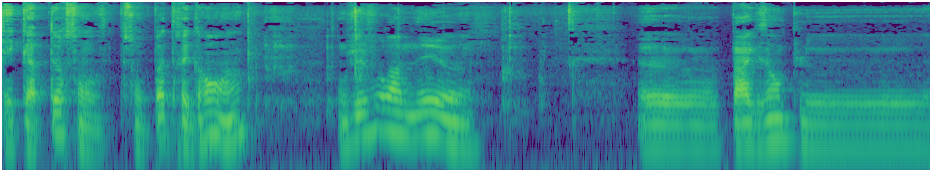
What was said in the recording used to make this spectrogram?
Les capteurs sont, pas très grands. Hein. Donc je vais vous ramener, euh, euh, par exemple, euh,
